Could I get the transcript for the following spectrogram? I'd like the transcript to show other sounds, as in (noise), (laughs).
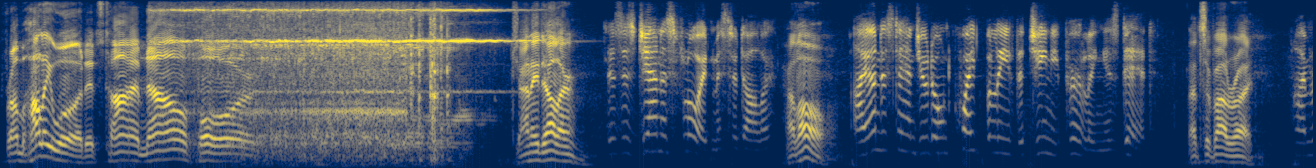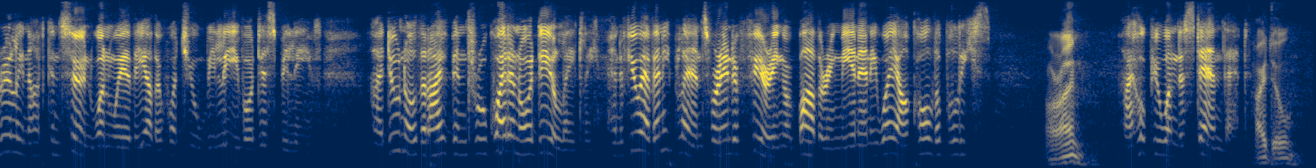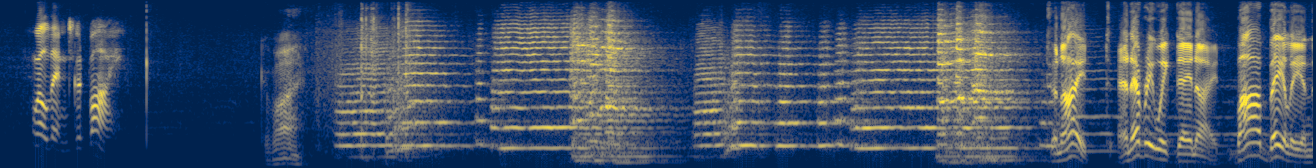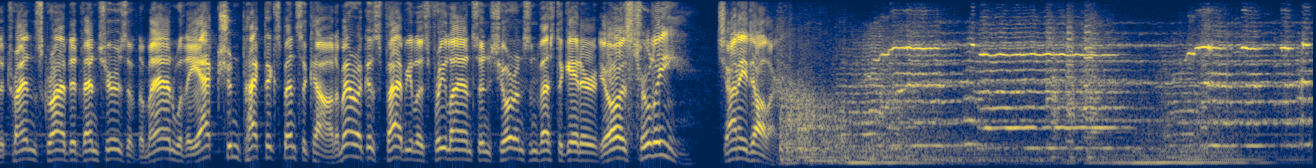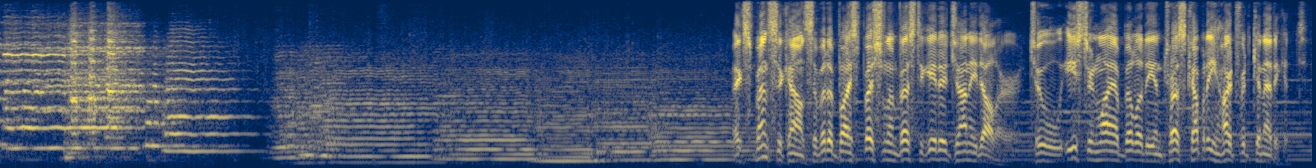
From Hollywood, it's time now for. Johnny Dollar. This is Janice Floyd, Mr. Dollar. Hello. I understand you don't quite believe that Jeannie Pearling is dead. That's about right. I'm really not concerned one way or the other what you believe or disbelieve. I do know that I've been through quite an ordeal lately, and if you have any plans for interfering or bothering me in any way, I'll call the police. All right. I hope you understand that. I do. Well, then, goodbye. Goodbye. Tonight and every weekday night, Bob Bailey in the transcribed adventures of the man with the action packed expense account, America's fabulous freelance insurance investigator. Yours truly, Johnny Dollar. Expense account submitted by Special Investigator Johnny Dollar to Eastern Liability and Trust Company, Hartford, Connecticut.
